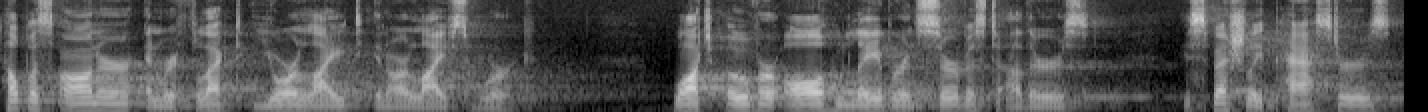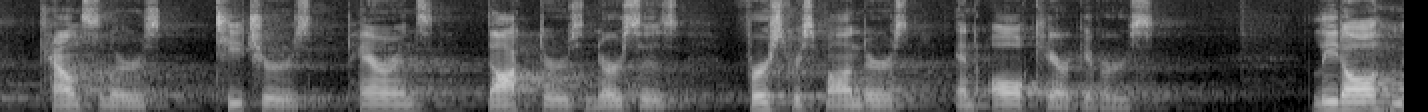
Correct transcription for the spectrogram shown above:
help us honor and reflect your light in our life's work. Watch over all who labor in service to others, especially pastors, counselors, teachers, parents, doctors, nurses, first responders, and all caregivers. Lead all who,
